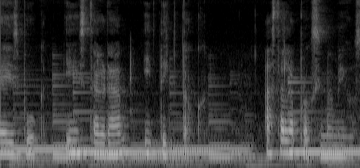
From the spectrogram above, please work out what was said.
Facebook, Instagram y TikTok. Hasta la próxima amigos.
